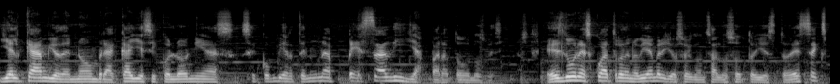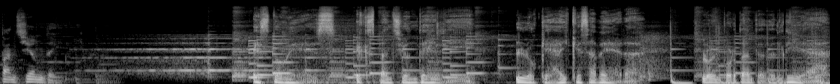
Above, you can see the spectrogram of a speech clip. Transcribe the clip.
y el cambio de nombre a calles y colonias se convierte en una pesadilla para todos los vecinos. Es lunes 4 de noviembre, yo soy Gonzalo Soto y esto es Expansión Daily. Esto es Expansión Daily. Lo que hay que saber. Lo importante del día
